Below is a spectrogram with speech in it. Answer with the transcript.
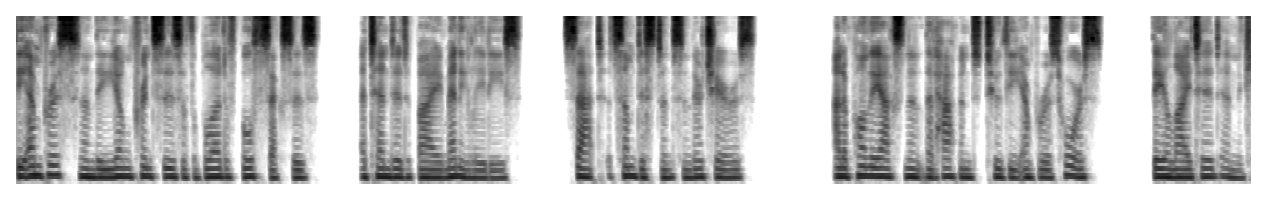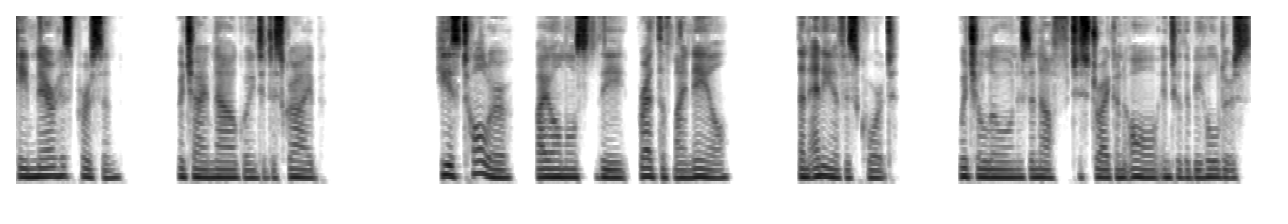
The Empress and the young princes of the blood of both sexes, attended by many ladies, sat at some distance in their chairs, and upon the accident that happened to the Emperor's horse, they alighted and came near his person, which I am now going to describe. He is taller by almost the breadth of my nail than any of his court, which alone is enough to strike an awe into the beholders.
